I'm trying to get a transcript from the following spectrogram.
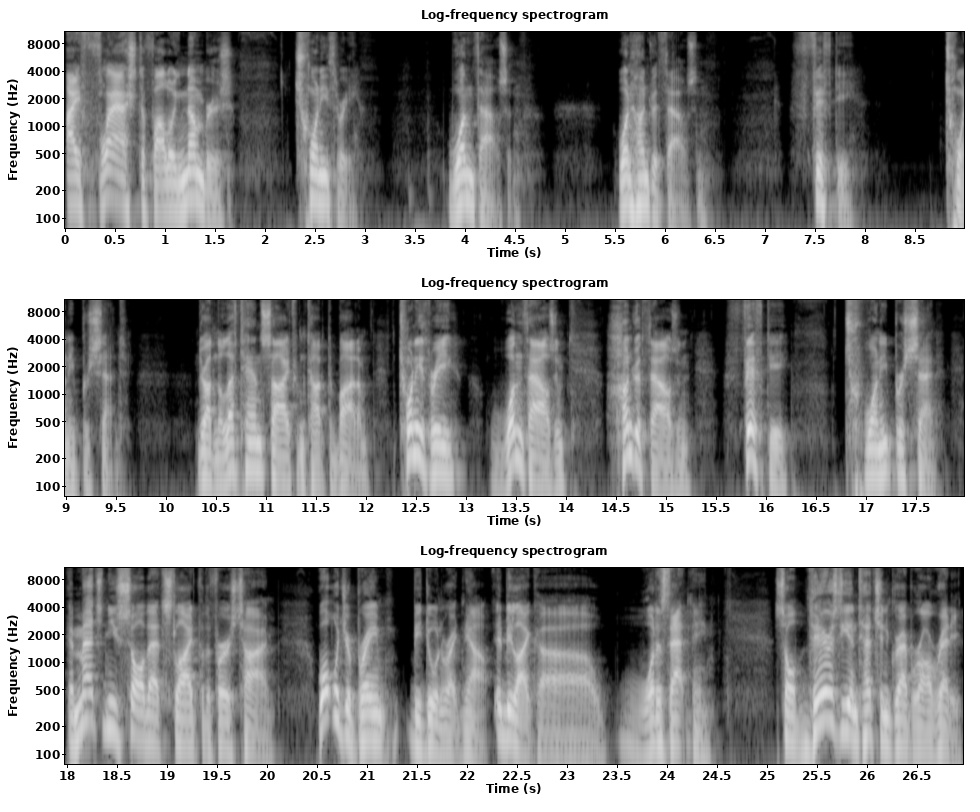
I flash the following numbers 23, 1,000, 100,000, 50, 20%. They're on the left hand side from top to bottom 23, 1,000, 100,000, 50, 20%. Imagine you saw that slide for the first time. What would your brain be doing right now? It'd be like, uh, what does that mean? So there's the intention grabber already.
